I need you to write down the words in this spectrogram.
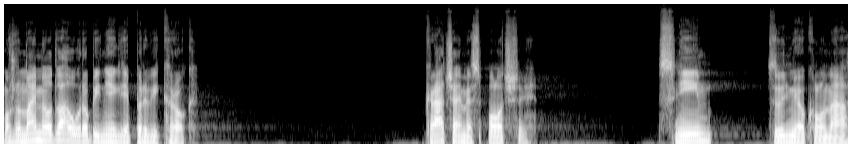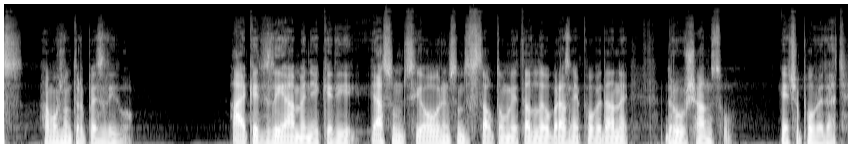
Možno majme odvahu urobiť niekde prvý krok. Kráčajme spoločne. S ním, s ľuďmi okolo nás a možno trpezlivo. Aj keď zlyháme niekedy. Ja som si hovorím, som dostal v tom lietadle obrazne povedané druhú šancu. Niečo povedať.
